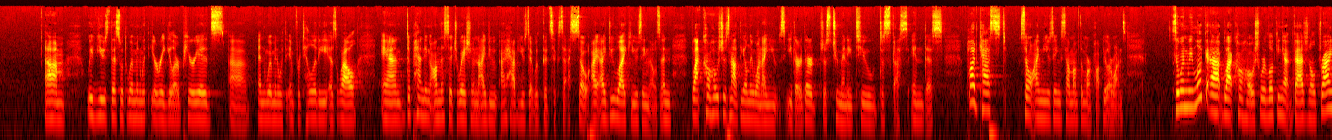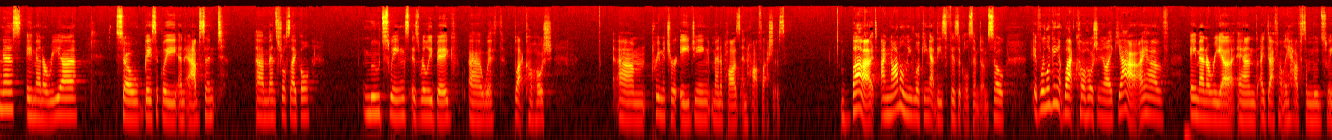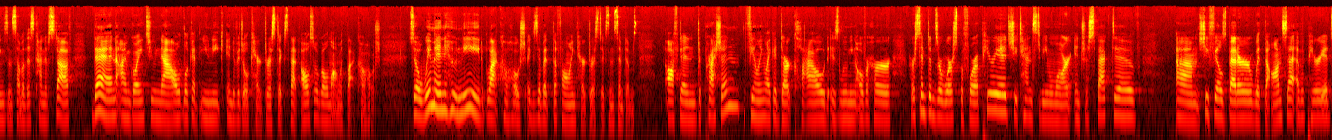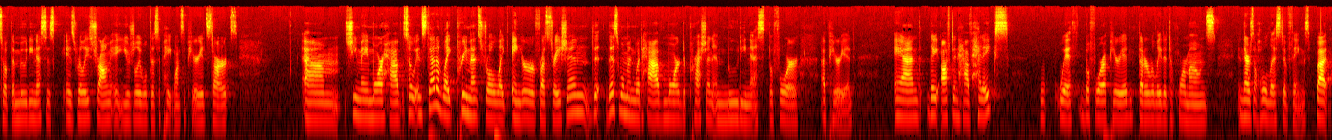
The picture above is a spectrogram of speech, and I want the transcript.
Um, we've used this with women with irregular periods uh, and women with infertility as well. And depending on the situation, I do I have used it with good success. So I, I do like using those. And black cohosh is not the only one I use either. There are just too many to discuss in this podcast. So I'm using some of the more popular ones. So when we look at black cohosh, we're looking at vaginal dryness, amenorrhea, so basically an absent uh, menstrual cycle. Mood swings is really big uh, with black cohosh, um, premature aging, menopause, and hot flashes. But I'm not only looking at these physical symptoms. So if we're looking at black cohosh and you're like, yeah, I have amenorrhea and I definitely have some mood swings and some of this kind of stuff, then I'm going to now look at the unique individual characteristics that also go along with black cohosh. So, women who need black cohosh exhibit the following characteristics and symptoms often depression, feeling like a dark cloud is looming over her. Her symptoms are worse before a period. She tends to be more introspective. Um, she feels better with the onset of a period. So if the moodiness is, is really strong, it usually will dissipate once the period starts. Um, she may more have so instead of like premenstrual like anger or frustration, th- this woman would have more depression and moodiness before a period. And they often have headaches with before a period that are related to hormones. And there's a whole list of things. But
